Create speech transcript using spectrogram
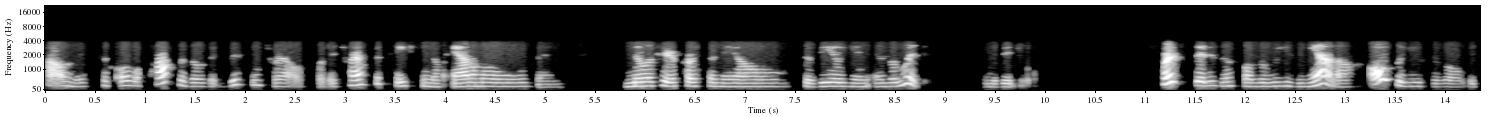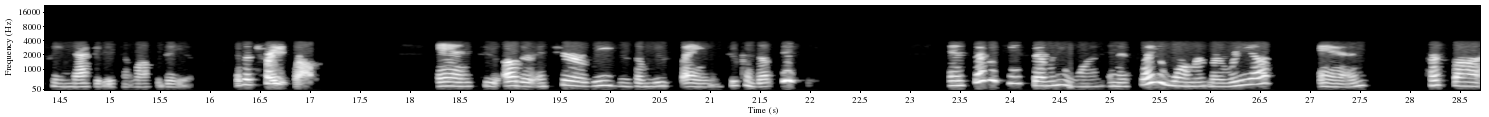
colonists took over parts of those existing trails for the transportation of animals and military personnel, civilian, and religious individuals. French citizens from Louisiana also used the road between Natchitoches and Vegas as a trade route and to other interior regions of New Spain to conduct business. In 1771, an enslaved woman, Maria Anne, her son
